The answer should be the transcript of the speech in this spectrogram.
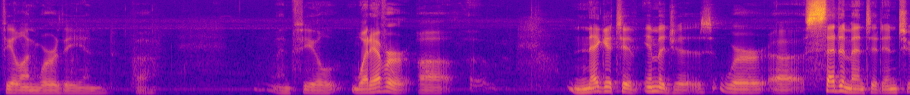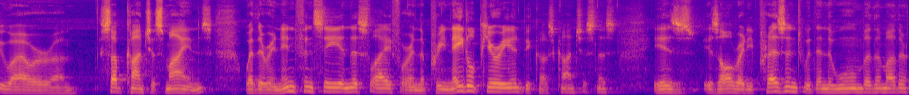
feel unworthy and uh, and feel whatever uh, negative images were uh, sedimented into our um, subconscious minds, whether in infancy in this life or in the prenatal period, because consciousness is, is already present within the womb of the mother,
